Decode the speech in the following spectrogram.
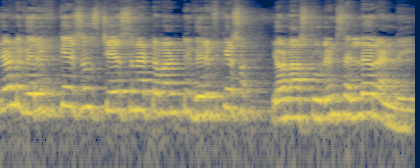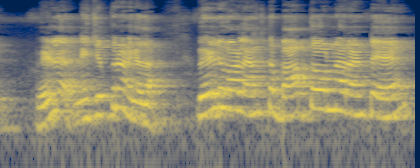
ఏమంటే వెరిఫికేషన్స్ చేసినటువంటి వెరిఫికేషన్ ఏమన్నా నా స్టూడెంట్స్ వెళ్ళారండి. వెళ్ళారు నేను చెప్తున్నాను కదా. వెళ్ళి వాళ్ళు ఎంత బాధతో ఉన్నారంటే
